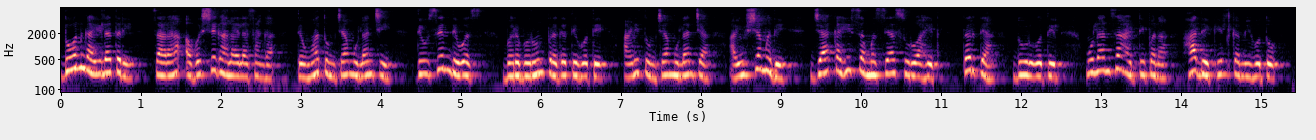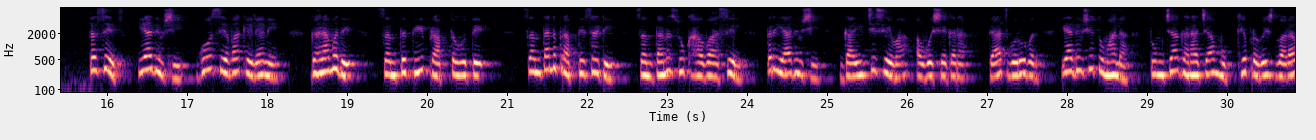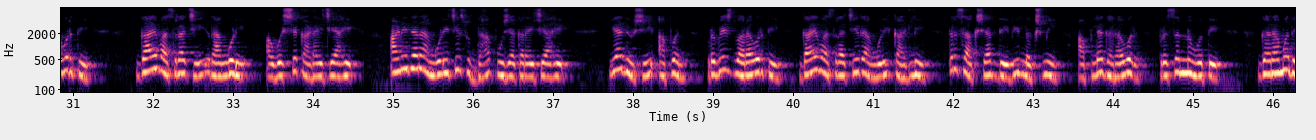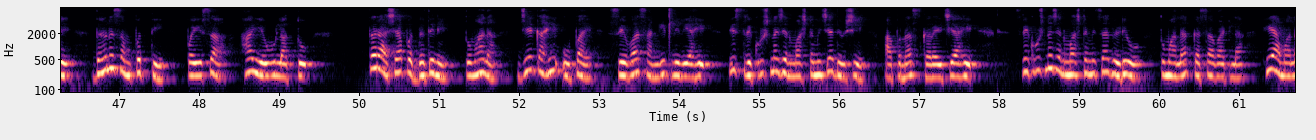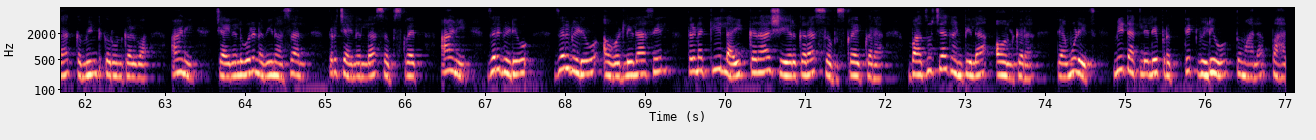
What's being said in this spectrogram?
दोन गाईला तरी चारा अवश्य घालायला सांगा. तेव्हा तुमच्या मुलांची दिवसेंदिवस भरभरून प्रगती होते आणि तुमच्या मुलांच्या आयुष्यामध्ये ज्या काही समस्या सुरू आहेत तर त्या दूर होतील. मुलांचा हट्टीपणा हा देखील कमी होतो. तसेच या दिवशी गोसेवा केल्याने घरामध्ये संतती प्राप्त होते. संतान प्राप्तीसाठी संतान सुख हवं असेल तर या दिवशी गायीची सेवा अवश्य करा. त्याचबरोबर या दिवशी तुम्हाला तुमच्या घराच्या मुख्य प्रवेशद्वारावरती गाय वासराची रांगोळी अवश्य काढायची आहे आणि त्या रांगोळीची सुद्धा पूजा करायची आहे. या दिवशी आपण प्रवेशद्वारावरती गाय वासराची रांगोळी काढली तर साक्षात देवी लक्ष्मी आपल्या घरावर प्रसन्न होते. घरामध्ये धनसंपत्ती पैसा हा येऊ लागतो. तर अशा पद्धतीने तुम्हाला जे काही उपाय सेवा सांगितलेली आहे ती श्रीकृष्ण जन्माष्टमीच्या दिवशी आपणास करायची आहे. श्रीकृष्ण जन्माष्टमीचा व्हिडिओ तुम्हाला कसा वाटला हे आम्हाला कमेंट करून कळवा आणि चॅनलवर नवीन असाल तर चॅनलला सबस्क्राईब आणि जर व्हिडिओ जर व्हिडिओ आवडलेला असेल तर नक्की लाईक करा शेअर करा सबस्क्राईब करा. बाजूच्या घंटीला ऑल करा. त्यामुळेच मी टाकलेले प्रत्येक व्हिडिओ तुम्हाला पाहता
